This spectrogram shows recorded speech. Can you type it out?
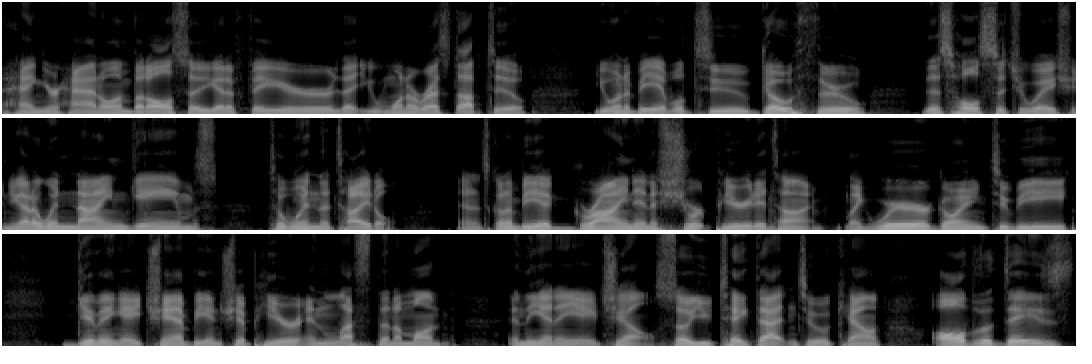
hang your hat on, but also you got to figure that you want to rest up too. You want to be able to go through this whole situation. You got to win nine games to win the title, and it's going to be a grind in a short period of time. Like we're going to be giving a championship here in less than a month in the NAHL. So you take that into account. All the days,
